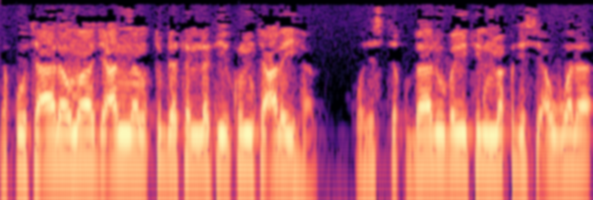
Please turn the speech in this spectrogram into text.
يقول تعالى وما جعلنا القبلة التي كنت عليها واستقبال بيت المقدس أولا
